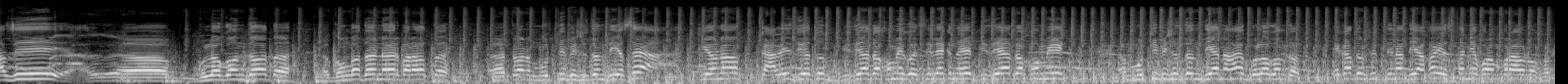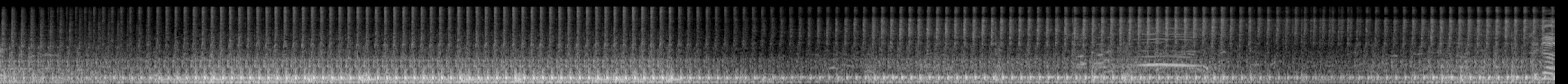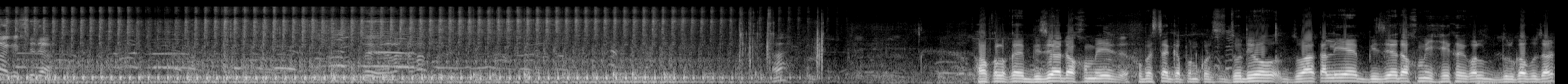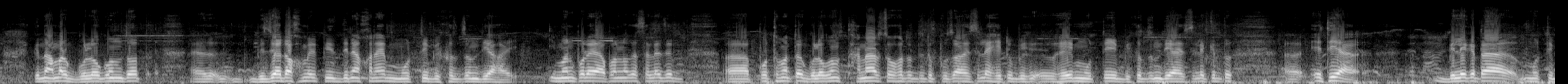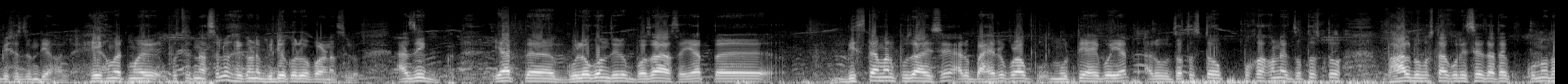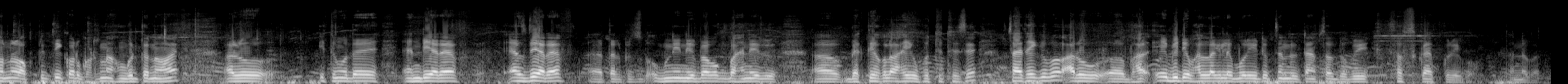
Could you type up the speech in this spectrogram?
আজি গোলগঞ্জত গংগাধৰ নৈৰ পাৰত তোমাৰ মূৰ্তি বিসৰ্জন দি আছে। কিয়নো কালি যিহেতু বিজয়া দশমী গৈছিলে কিন্তু সেই বিজয়া দশমীক মূৰ্তি বিসৰ্জন দিয়া নহয় গোলগঞ্জত একাদশীৰ দিনা দিয়া হয় স্থানীয় পৰম্পৰা অনুসৰি। সিধা ৰাখে সিধা সকলোকে বিজয়া দশমীৰ শুভেচ্ছা জ্ঞাপন কৰিছোঁ। যদিও যোৱাকালিয়ে বিজয়া দশমী শেষ হৈ গ'ল দুৰ্গা পূজাৰ কিন্তু আমাৰ গোলগঞ্জত বিজয়া দশমীৰ পিছদিনাখনহে মূৰ্তি বিসৰ্জন দিয়া হয়। ইমান পৰে আপোনালোকে চালে যে প্ৰথমতে গোলগঞ্জ থানাৰ চৌহদত যিটো পূজা হৈছিলে সেইটো সেই মূৰ্তি বিসৰ্জন দিয়া হৈছিলে কিন্তু এতিয়া বেলেগ এটা মূৰ্তি বিসৰ্জন দিয়া হ'ল। সেই সময়ত মই উপস্থিত নাছিলোঁ সেইকাৰণে ভিডিঅ' কৰিব পৰা নাছিলোঁ। আজি ইয়াত গোলগঞ্জ যিটো বজাৰ আছে ইয়াত বিছটামান পূজা হৈছে আৰু বাহিৰৰ পৰাও মূৰ্তি আহিব ইয়াত আৰু যথেষ্ট প্ৰশাসনে যথেষ্ট ভাল ব্যৱস্থা কৰিছে যাতে কোনো ধৰণৰ অপ্ৰীতিকৰ ঘটনা সংঘটিত নহয়। আৰু ইতিমধ্যে N D R F S D R F তাৰপিছত অগ্নি নিৰ্বাপক বাহিনীৰ ব্যক্তিসকল আহি উপস্থিত হৈছে। চাই থাকিব আৰু এই ভিডিঅ' ভাল লাগিলে মোৰ YouTube channel Times of Dhubri subscribe কৰিব। ধন্যবাদ।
